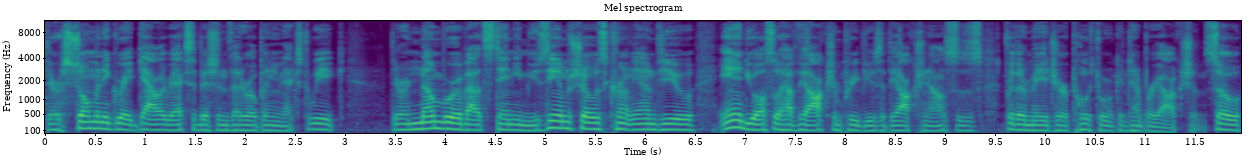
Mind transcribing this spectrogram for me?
there are so many great gallery exhibitions that are opening next week. There are a number of outstanding museum shows currently on view, and you also have the auction previews at the auction houses for their major post war contemporary auctions. So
